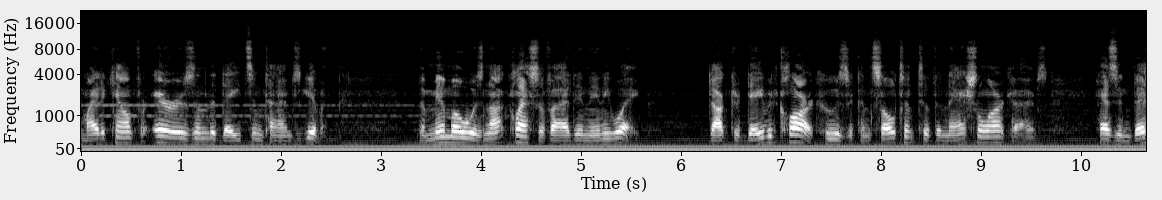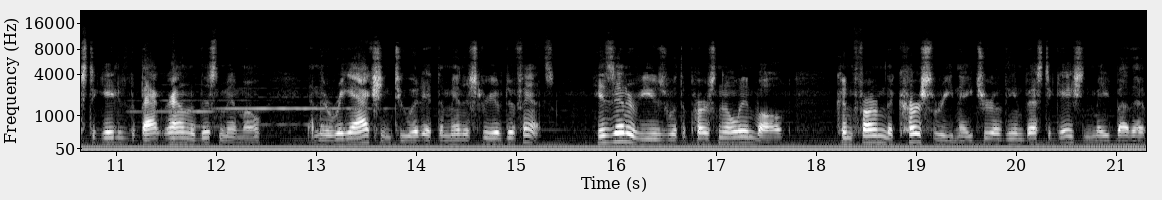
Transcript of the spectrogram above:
might account for errors in the dates and times given. The memo was not classified in any way. Dr. David Clarke, who is a consultant to the National Archives, has investigated the background of this memo and their reaction to it at the Ministry of Defense. His interviews with the personnel involved confirm the cursory nature of the investigation made by the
